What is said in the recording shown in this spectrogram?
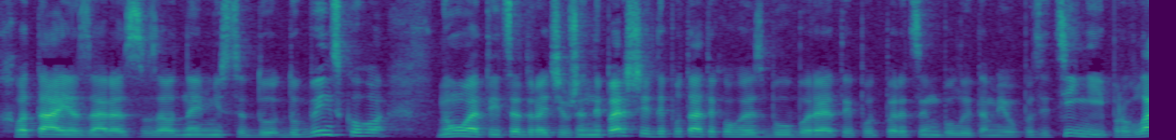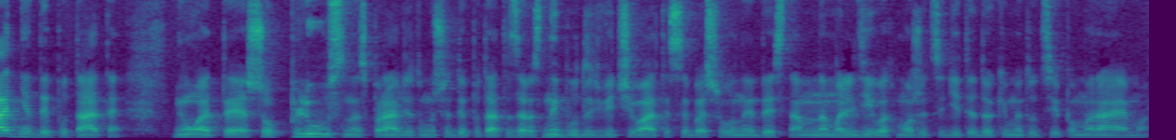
хватає зараз за одне місце Дубинського. Ну от і це, до речі, вже не перший депутат, якого СБУ бере. Типу, перед цим були там і опозиційні, і провладні депутати. Ну от е, що плюс насправді, тому що депутати зараз не будуть відчувати себе, що вони десь там на Мальдівах можуть сидіти, доки ми тут всі помираємо.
